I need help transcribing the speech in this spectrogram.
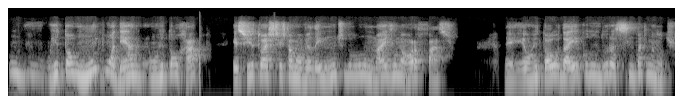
um ritual muito moderno, um ritual rápido. Esses rituais que vocês estavam vendo aí, muitos duram mais de uma hora fácil. Né? É um ritual daí não dura 50 minutos.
